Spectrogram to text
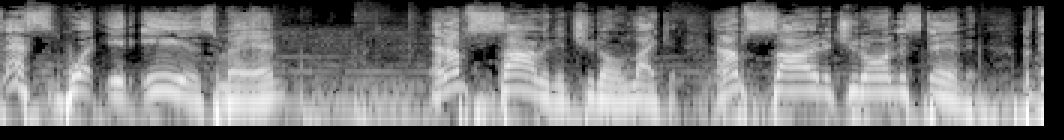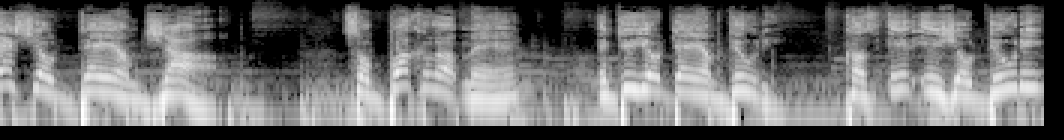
That's what it is, man. And I'm sorry that you don't like it. And I'm sorry that you don't understand it. But that's your damn job. So buckle up, man, and do your damn duty. Cause it is your duty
